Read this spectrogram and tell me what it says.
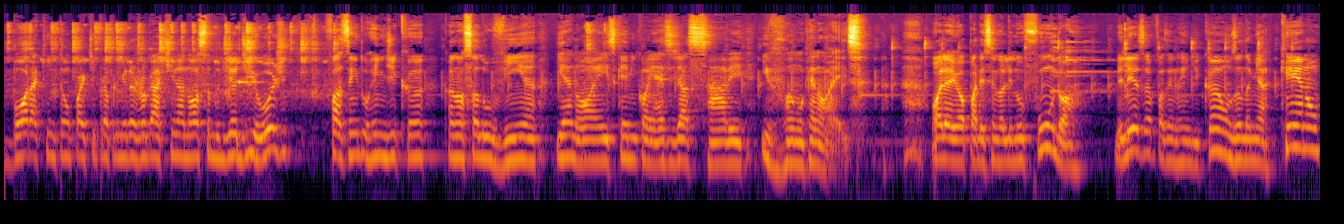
Bora aqui então partir para a primeira jogatina nossa do dia de hoje, fazendo o handicam com a nossa luvinha. E é nóis, quem me conhece já sabe, e vamos que é nóis. Olha eu aparecendo ali no fundo, ó. Beleza? Fazendo handicam, usando a minha Canon.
